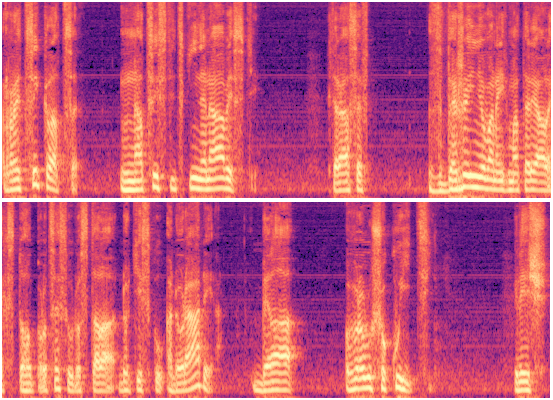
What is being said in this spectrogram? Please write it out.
recyklace nacistické nenávisti, která se v zveřejňovaných materiálech z toho procesu dostala do tisku a do rádia, byla opravdu šokující. Když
